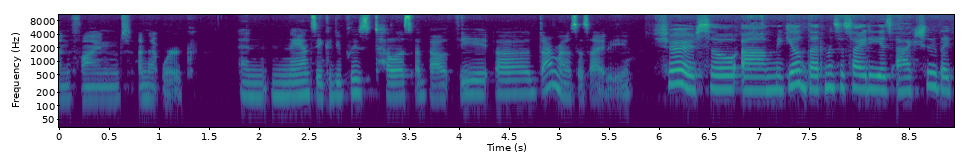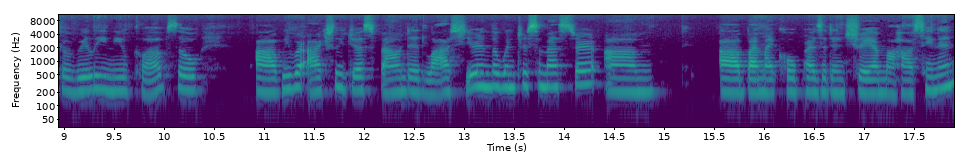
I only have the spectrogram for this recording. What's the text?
and find a network. And Nancy, could you please tell us about the uh, Dharma Society? Sure. So um, McGill Dharma Society is actually like a really new club. So uh, we were actually just founded last year in the winter semester um, uh, by my co-president Shreya Mahasenan.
